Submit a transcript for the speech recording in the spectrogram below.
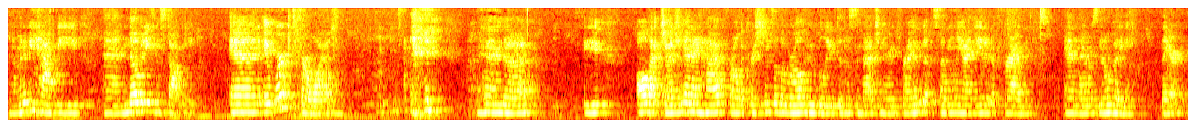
and I'm going to be happy, and nobody can stop me. And it worked for a while. and uh, see, all that judgment I had for all the Christians of the world who believed in this imaginary friend, suddenly I needed a friend, and there was nobody there.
